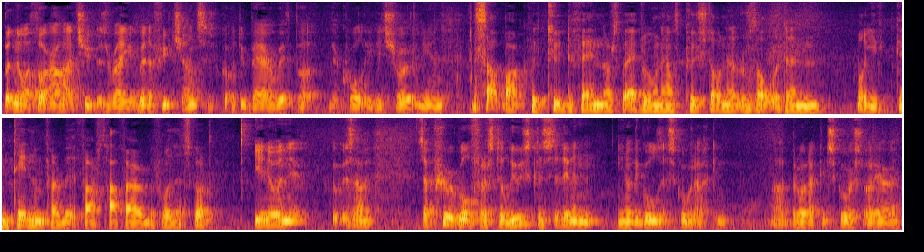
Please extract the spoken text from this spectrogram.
but no, I thought our attitude was right. We had a few chances we've got to do better with, but their quality did show out in the end. The sat back with two defenders, but everyone else pushed on. It resulted in well, you've contained them for about the first half hour before they've scored. You know, and it, it was a it's a poor goal for us to lose, considering you know the goals that score I can uh, Brora can score. Sorry, are,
